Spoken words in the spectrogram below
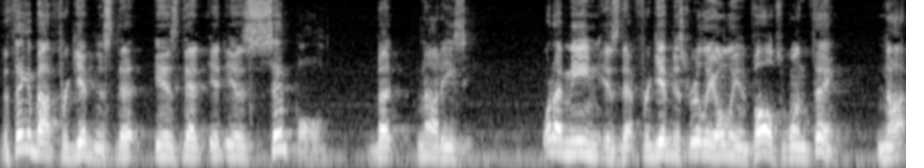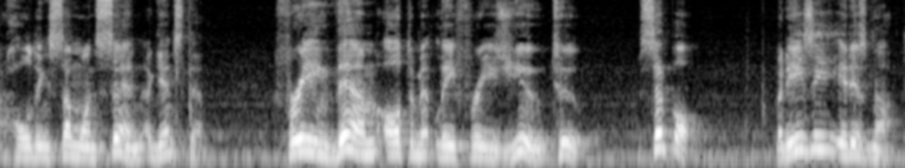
The thing about forgiveness that is that it is simple but not easy. What I mean is that forgiveness really only involves one thing, not holding someone's sin against them. Freeing them ultimately frees you too. Simple, but easy it is not.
